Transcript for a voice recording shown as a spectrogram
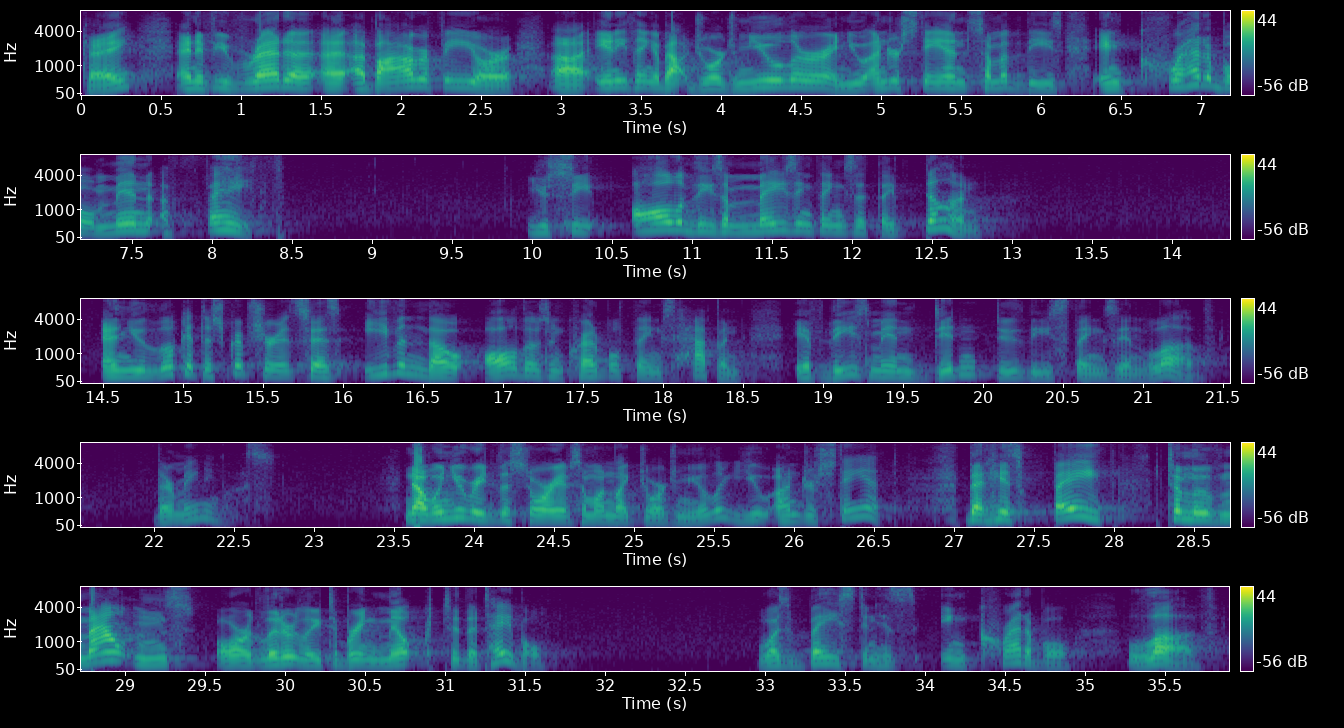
Okay? And if you've read a, a biography or uh, anything about George Mueller and you understand some of these incredible men of faith, you see all of these amazing things that they've done and you look at the scripture, it says, even though all those incredible things happened, if these men didn't do these things in love, they're meaningless. Now, when you read the story of someone like George Mueller, you understand that his faith to move mountains, or literally to bring milk to the table, was based in his incredible love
